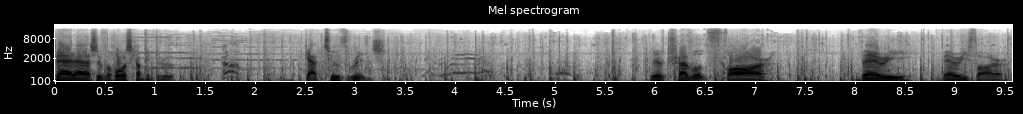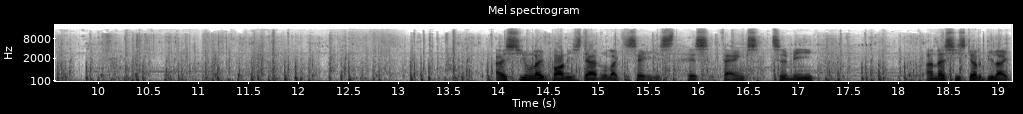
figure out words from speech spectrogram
Badass with a horse coming through. Gap Tooth Ridge. We have traveled far. Very, very far. I assume like Bonnie's dad would like to say his his thanks to me. Unless he's gonna be like,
